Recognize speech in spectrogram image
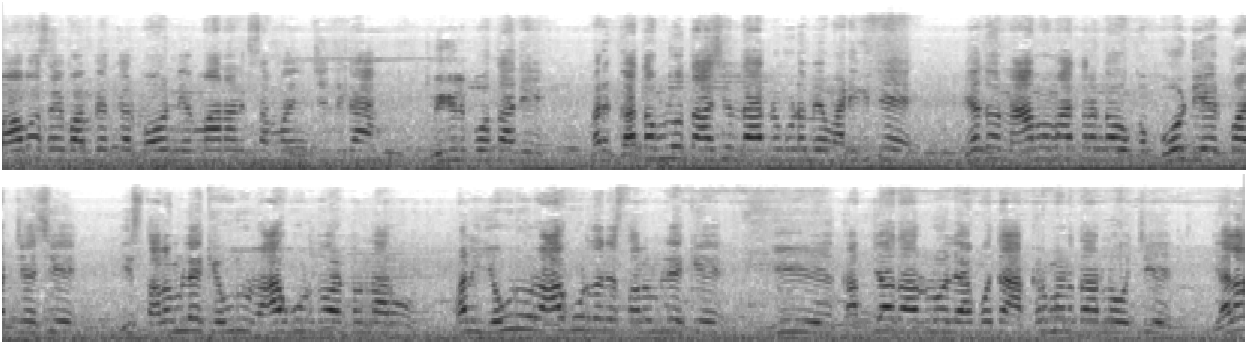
బాబాసాహెబ్ అంబేద్కర్ భవన్ నిర్మాణానికి సంబంధించిందిగా మిగిలిపోతుంది. మరి గతంలో తహసీల్దార్ను కూడా మేము అడిగితే ఏదో నామమాత్రంగా ఒక బోర్డు ఏర్పాటు చేసి ఈ స్థలంలోకి ఎవరు రాకూడదు అంటున్నారు. మళ్ళీ ఎవరు రాకూడదనే స్థలంలోకి ఈ కబ్జాదారులో లేకపోతే ఆక్రమణదారులో వచ్చి ఎలా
